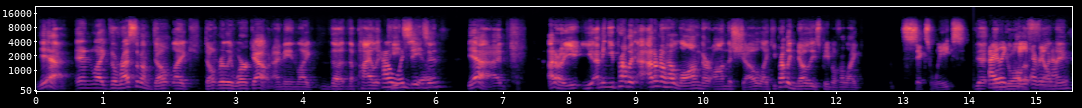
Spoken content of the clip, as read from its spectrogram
Yeah, and like the rest of them don't like don't really work out. I mean, like the the pilot How Pete season. You? Yeah, I, I don't know. You, you, I mean, you probably, I don't know how long they're on the show. Like, you probably know these people for like six weeks. That, I like do all hate the everyone filming.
